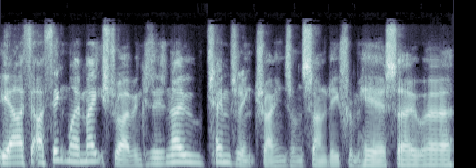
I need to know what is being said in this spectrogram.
yeah, I, th- I, think my mate's driving because there's no Thameslink trains on Sunday from here, so uh,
